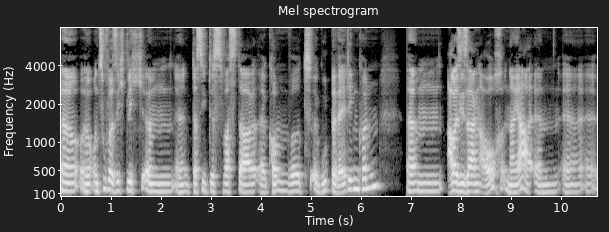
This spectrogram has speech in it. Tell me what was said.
äh, äh und zuversichtlich, ähm, äh, dass sie das, was da äh, kommen wird, äh, gut bewältigen können. Ähm, aber sie sagen auch, naja, ähm, äh,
